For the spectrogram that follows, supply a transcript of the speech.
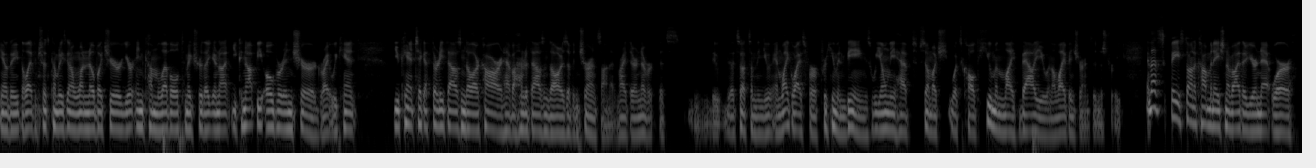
you know the, the life insurance company is going to want to know about your your income level to make sure that you're not you cannot be overinsured right? We can't you can't take a thirty thousand dollar car and have hundred thousand dollars of insurance on it right? There never that's that's not something you and likewise for for human beings we only have so much what's called human life value in the life insurance industry. And that's based on a combination of either your net worth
